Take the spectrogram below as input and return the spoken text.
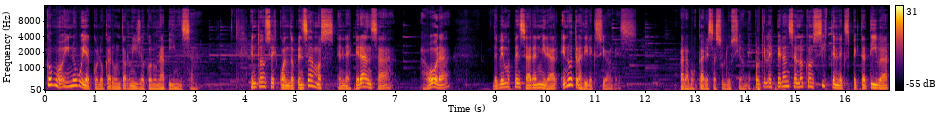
¿Cómo? Y no voy a colocar un tornillo con una pinza. Entonces, cuando pensamos en la esperanza ahora, debemos pensar en mirar en otras direcciones, para buscar esas soluciones, porque la esperanza no consiste en la expectativa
